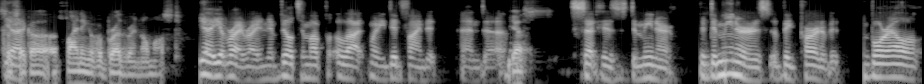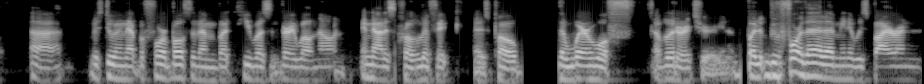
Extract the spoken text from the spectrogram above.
Such Yeah. like a, a finding of a brethren almost. Yeah, yeah, right, right, and it built him up a lot when he did find it, and uh, Yes. set his demeanor. The demeanor is a big part of it. Borel uh, was doing that before both of them, but he wasn't very well known and not as prolific as Poe, the werewolf of literature, you know. But before that, I mean, it was Byron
